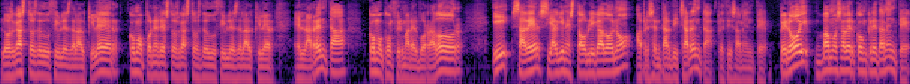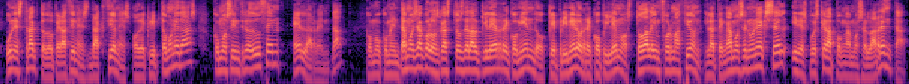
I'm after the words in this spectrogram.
los gastos deducibles del alquiler, cómo poner estos gastos deducibles del alquiler en la renta, cómo confirmar el borrador y saber si alguien está obligado o no a presentar dicha renta, precisamente. Pero hoy vamos a ver concretamente un extracto de operaciones de acciones o de criptomonedas, cómo se introducen en la renta. Como comentamos ya con los gastos del alquiler, recomiendo que primero recopilemos toda la información y la tengamos en un Excel y después que la pongamos en la renta.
